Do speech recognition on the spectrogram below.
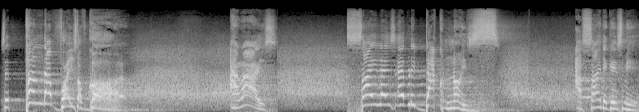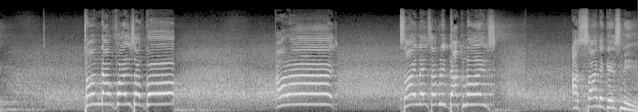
Say, Thunder voice of God, arise, silence every dark noise assigned against me. Thunder voice of God, arise, silence every dark noise assigned against me.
